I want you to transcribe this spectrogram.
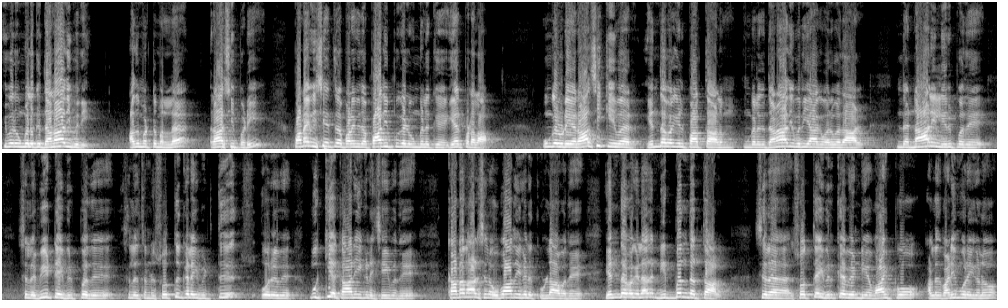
இவர் உங்களுக்கு தனாதிபதி. அது மட்டுமல்ல ராசிப்படி பண விஷயத்தில் பலவித பாதிப்புகள் உங்களுக்கு ஏற்படலாம். உங்களுடைய ராசிக்கு இவர் எந்த வகையில் பார்த்தாலும் உங்களுக்கு தனாதிபதியாக வருவதால் இந்த நாளில் இருப்பது சில வீட்டை விற்பது சில சில சொத்துக்களை விற்று ஒரு முக்கிய காரியங்களை செய்வது கடனால் சில உபாதைகளுக்கு உள்ளாவது எந்த வகையிலாவது நிர்பந்தத்தால் சில சொத்தை விற்க வேண்டிய வாய்ப்போ அல்லது வழிமுறைகளோ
